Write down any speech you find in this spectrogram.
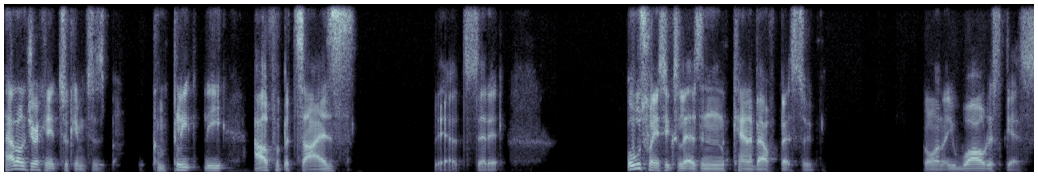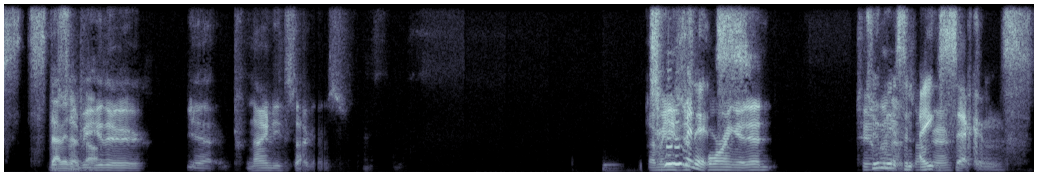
How long do you reckon it took him to completely alphabetize? Yeah, it said it. All twenty-six letters in the can of alphabet soup. Go on, your wildest guess. Stab This would be either yeah, ninety seconds. I Two mean, he's minutes. just pouring it in. Two, minutes, and eight okay. seconds.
